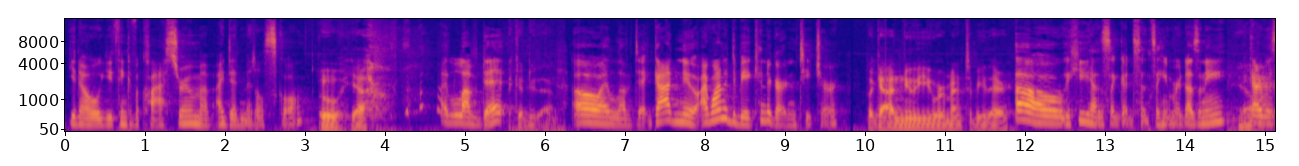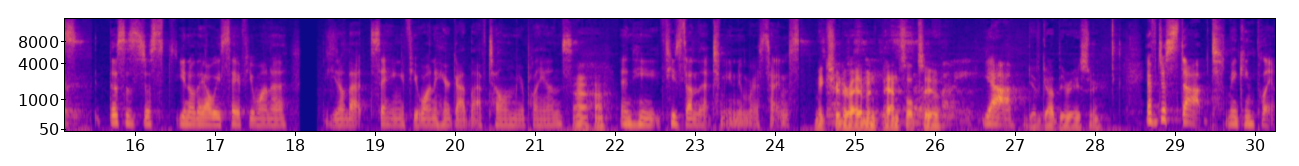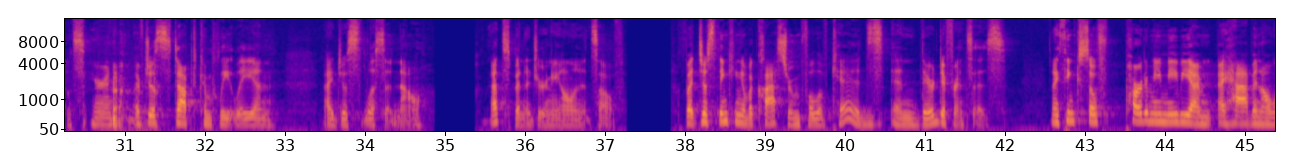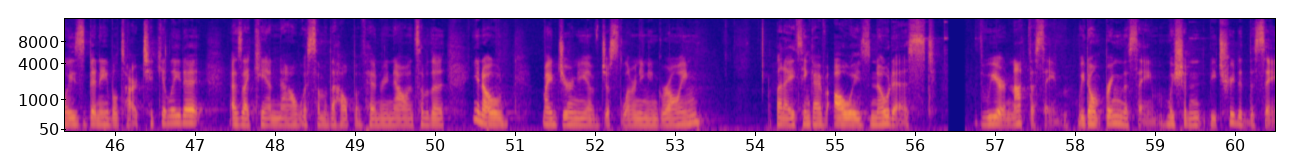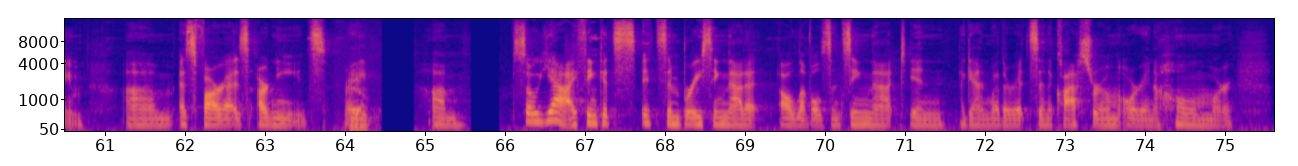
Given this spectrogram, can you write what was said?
you know, you think of a classroom of I did middle school. Oh, yeah. I loved it. I could do that. Oh, I loved it. God knew. I wanted to be a kindergarten teacher. But God knew you were meant to be there. Oh, he has a good sense of humor, doesn't he? Yeah. Like I was this is just, you know, they always say if you want to you know that saying if you want to hear God laugh, tell him your plans. Uh-huh. And he he's done that to me numerous times. Make so sure to write them in pencil so too. Funny. Yeah. Give God the eraser. I've just stopped making plans, Aaron. I've just stopped completely and I just listen now. That's been a journey all in itself. But just thinking of a classroom full of kids and their differences. And I think so part of me maybe I'm I haven't always been able to articulate it as I can now with some of the help of Henri Nouwen and some of the, you know, my journey of just learning and growing. But I think I've always noticed we are not the same. We don't bring the same. We shouldn't be treated the same um, as far as our needs, right? Yeah. Um, so yeah, I think it's it's embracing that at all levels and seeing that in again whether it's in a classroom or in a home or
